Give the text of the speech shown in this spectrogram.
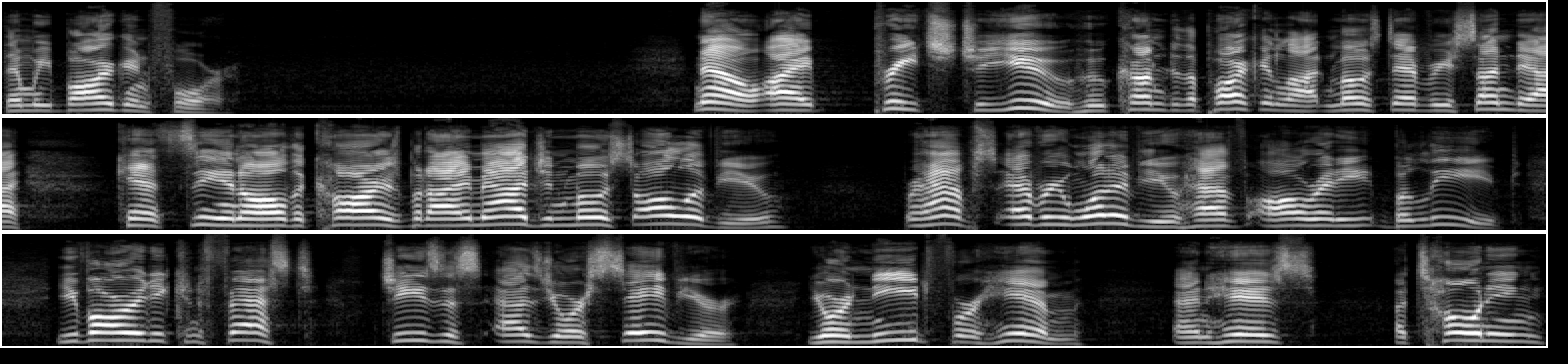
than we bargained for. Now, I preach to you who come to the parking lot most every Sunday. I can't see in all the cars, but I imagine most all of you, perhaps every one of you, have already believed. You've already confessed Jesus as your Savior, your need for Him, and His atoning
